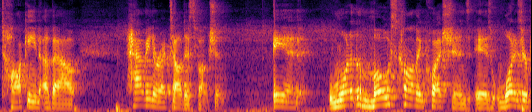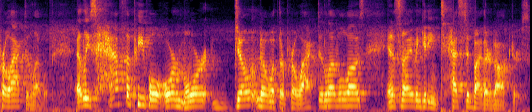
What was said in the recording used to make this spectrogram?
talking about having erectile dysfunction. And one of the most common questions is what is your prolactin level? At least half the people or more don't know what their prolactin level was, and it's not even getting tested by their doctors.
